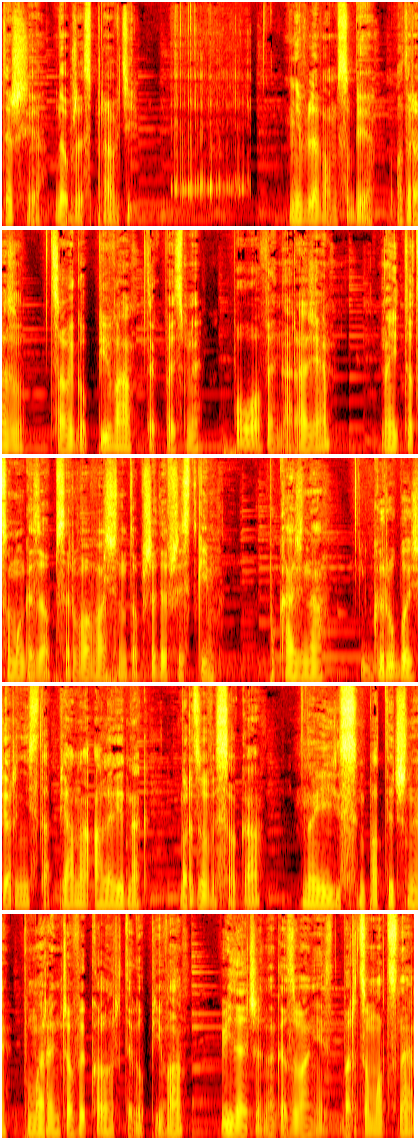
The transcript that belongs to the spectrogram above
też się dobrze sprawdzi. Nie wlewam sobie od razu całego piwa, tak powiedzmy połowę na razie. No i to co mogę zaobserwować, no to przede wszystkim pokaźna, gruboziarnista piana, ale jednak bardzo wysoka. No i sympatyczny pomarańczowy kolor tego piwa. Widać, że nagazowanie jest bardzo mocne.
